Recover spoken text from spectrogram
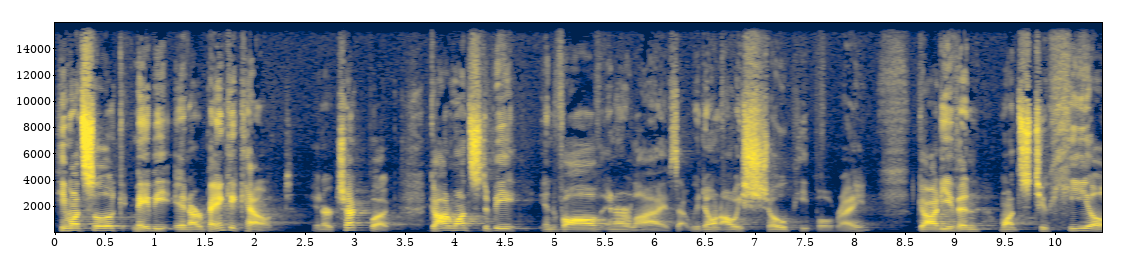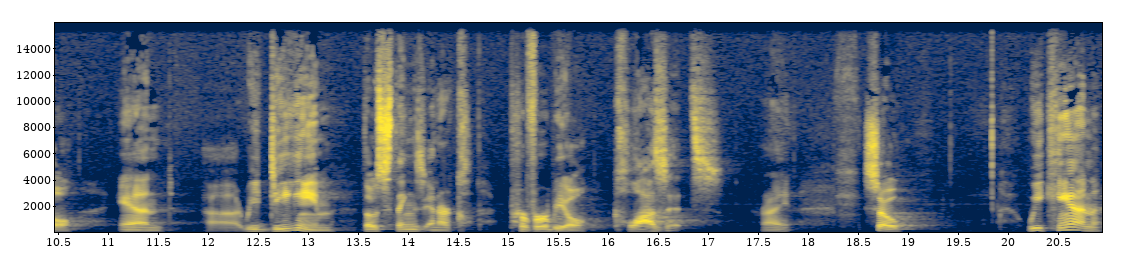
He wants to look maybe in our bank account, in our checkbook. God wants to be involved in our lives that we don't always show people, right? God even wants to heal and uh, redeem those things in our cl- proverbial closets, right? So we can.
